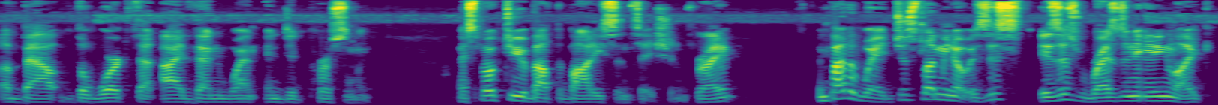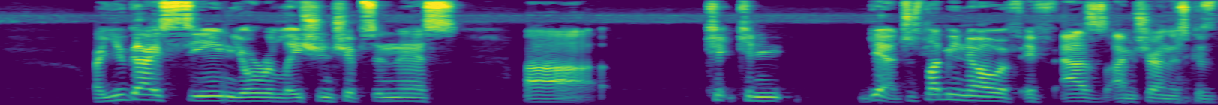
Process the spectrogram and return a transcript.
about the work that I then went and did personally. I spoke to you about the body sensations, right? And by the way, just let me know, is this is this resonating? Like, are you guys seeing your relationships in this? Uh, can, can yeah, just let me know if, if as I'm sharing this, because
